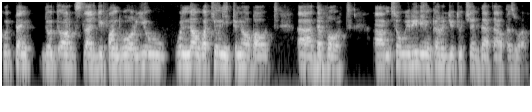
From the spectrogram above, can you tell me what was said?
codepink.org slash defund war, you will know what you need to know about uh, the vote. Um, so we really encourage you to check that out as well.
